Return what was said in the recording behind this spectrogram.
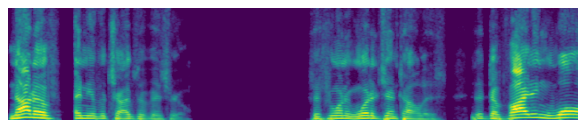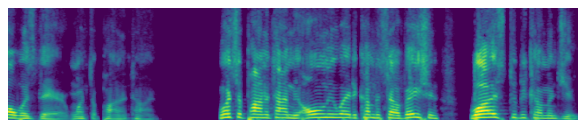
not of any of the tribes of Israel. So if you're wondering what a Gentile is, the dividing wall was there once upon a time. Once upon a time, the only way to come to salvation was to become a Jew,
